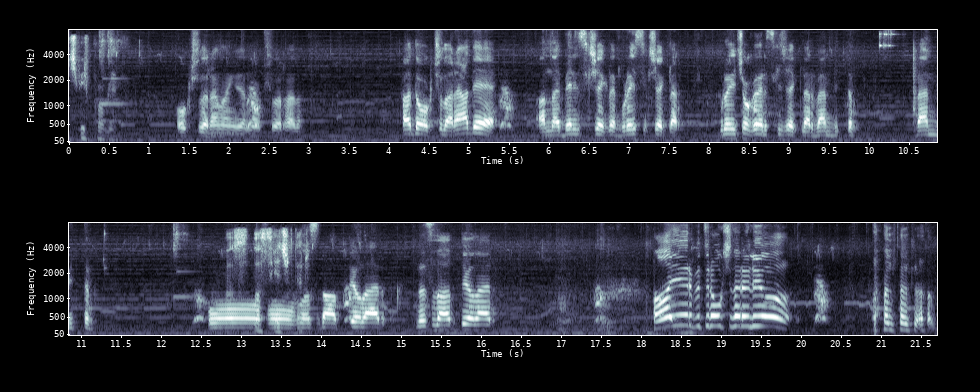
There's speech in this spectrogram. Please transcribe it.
Hiçbir problem. Okçular hemen gidelim okçular hadi. Hadi okçular hadi. Anlar beni sikecekler. Burayı sikecekler. Burayı çok ağır sikecekler. Ben bittim. Ben bittim. Oo, Nasıl- nasıl geçecekler? nasıl da atlıyorlar. Nasıl da atlıyorlar. Hayır bütün okçular ölüyor. Ne oldu?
